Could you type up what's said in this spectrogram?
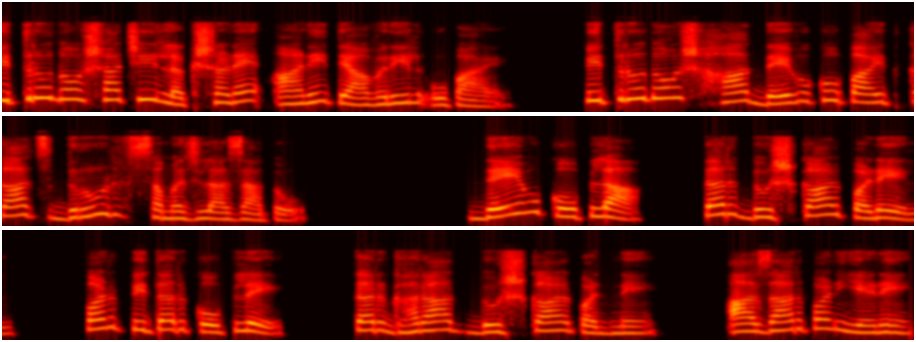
पितृदोषाची लक्षणे आणि त्यावरील उपाय. पितृदोष हा देवकोपाइतकाच दृढ समजला जातो. देव कोपला तर दुष्काळ पडेल पण पितर कोपले तर घरात दुष्काळ पडणे आजारपण येणे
